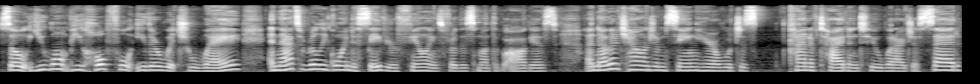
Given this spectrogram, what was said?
So you won't be hopeful either which way. And that's really going to save your feelings for this month of August. Another challenge I'm seeing here, which is kind of tied into what I just said,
